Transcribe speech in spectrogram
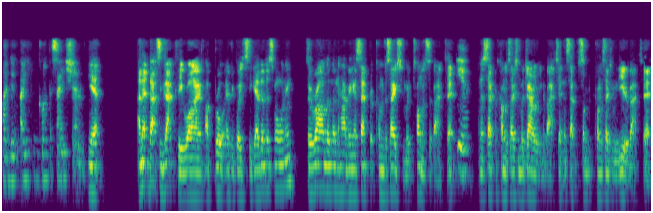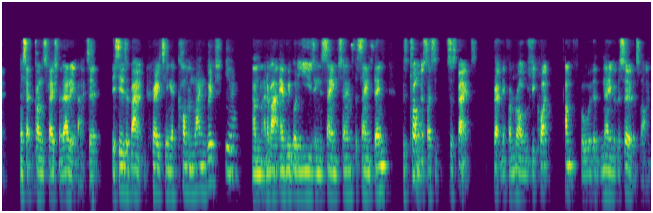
kind of open conversation. yeah. And that's exactly why I brought everybody together this morning. So rather than having a separate conversation with Thomas about it, Yeah, and a separate conversation with Geraldine about it, and a separate conversation with you about it, and a separate conversation with Ellie about it. This is about creating a common language yeah, um, and about everybody using the same term for the same thing. Because Thomas, I su- suspect, correct me if I'm wrong, would be quite comfortable with the name of a service line.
